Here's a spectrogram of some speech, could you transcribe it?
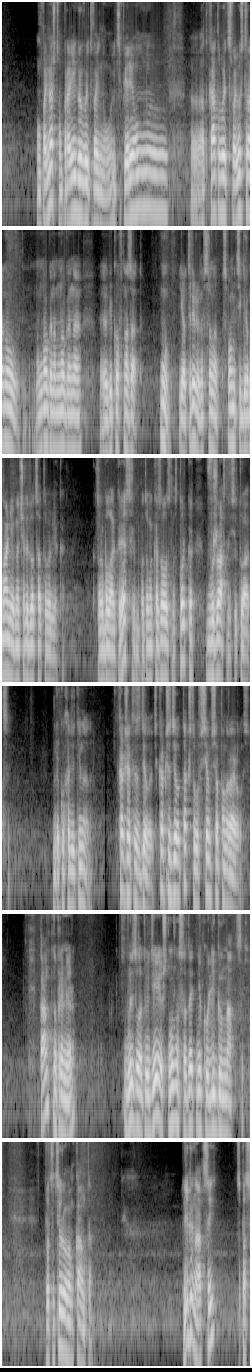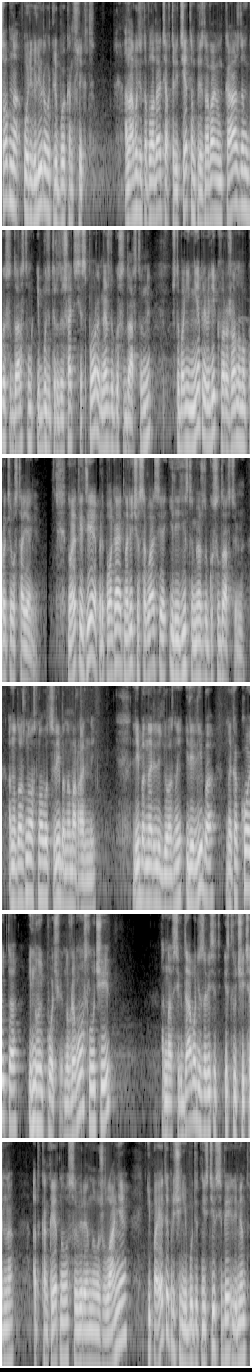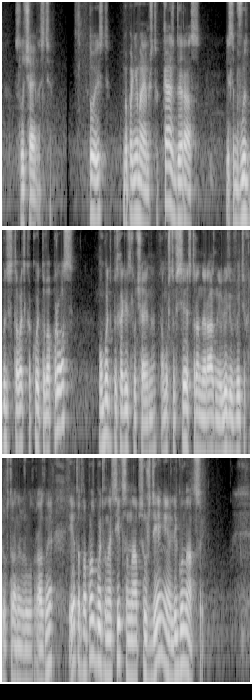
Он поймет, что он проигрывает войну, и теперь он э, откатывает свою страну намного-намного на э, веков назад. Ну, я утрирую, но все равно вспомните Германию в начале 20 века, которая была агрессором, а потом оказалась настолько в ужасной ситуации. Далеко ходить не надо. Как же это сделать? Как же сделать так, чтобы всем все понравилось? Кант, например, выразил эту идею, что нужно создать некую лигу наций. Процитирую вам Канта. Лига наций способна урегулировать любой конфликт. Она будет обладать авторитетом, признаваемым каждым государством, и будет разрешать все споры между государствами, чтобы они не привели к вооруженному противостоянию. Но эта идея предполагает наличие согласия или единства между государствами. Оно должно основываться либо на моральной, либо на религиозной, или либо на какой-то иной почве. Но в любом случае она всегда будет зависеть исключительно от конкретного суверенного желания и по этой причине будет нести в себе элемент случайности. То есть мы понимаем, что каждый раз, если будет вставать какой-то вопрос, он будет происходить случайно, потому что все страны разные, люди в этих странах живут разные, и этот вопрос будет выноситься на обсуждение Лигу наций.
